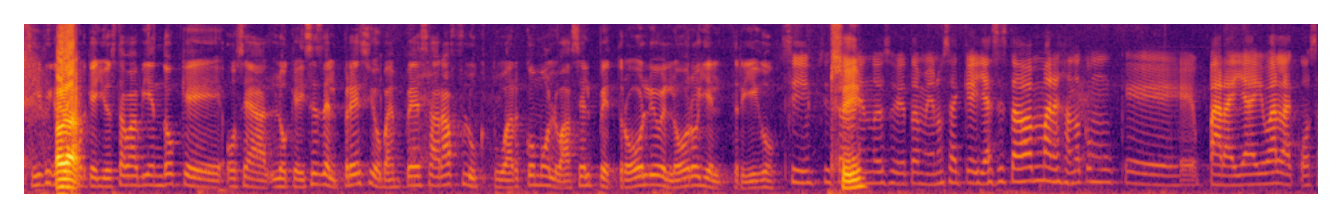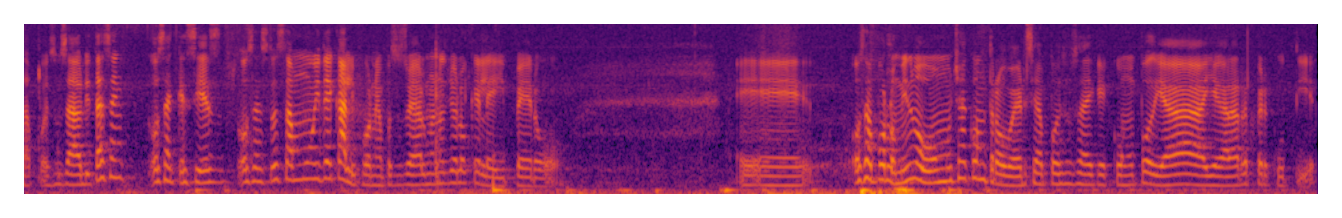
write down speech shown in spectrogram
Sí, fíjate, Ahora- porque yo estaba viendo que, o sea, lo que dices del precio va a empezar a fluctuar como lo hace el petróleo, el oro y el trigo. Sí, sí, estaba Sí. viendo eso yo también. O sea, que ya se estaba manejando como que para allá iba la cosa, pues. O sea, ahorita, se, o sea, que sí es, o sea, esto está muy de California, pues, o sea, al menos yo lo que leí, pero... eh, o sea, por lo mismo hubo mucha controversia, pues, o sea, de que cómo podía llegar a repercutir.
